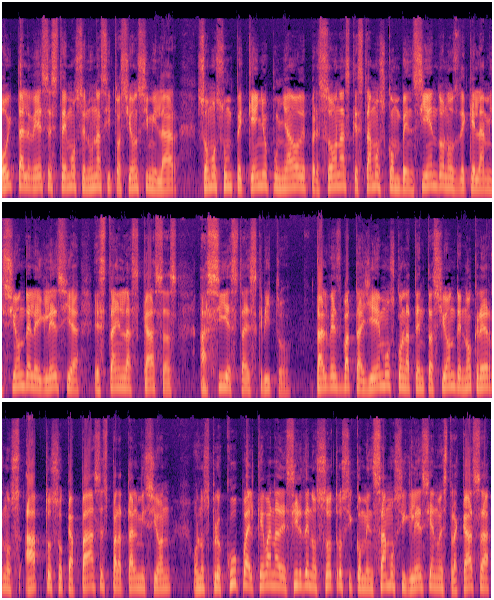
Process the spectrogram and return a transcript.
Hoy tal vez estemos en una situación similar. Somos un pequeño puñado de personas que estamos convenciéndonos de que la misión de la iglesia está en las casas. Así está escrito. Tal vez batallemos con la tentación de no creernos aptos o capaces para tal misión, o nos preocupa el qué van a decir de nosotros si comenzamos iglesia en nuestra casa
